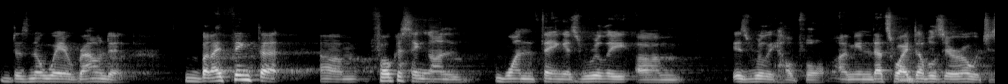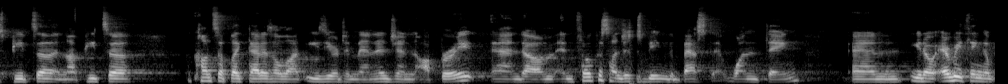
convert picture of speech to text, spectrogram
there's no way around it. But I think that um, focusing on one thing is really um, is really helpful. I mean, that's why Double Zero, which is pizza and not pizza, a concept like that is a lot easier to manage and operate, and um, and focus on just being the best at one thing. And you know, everything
